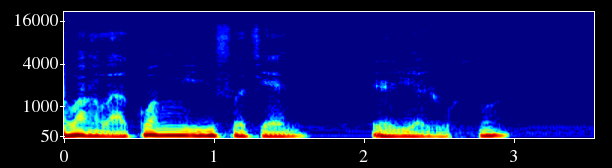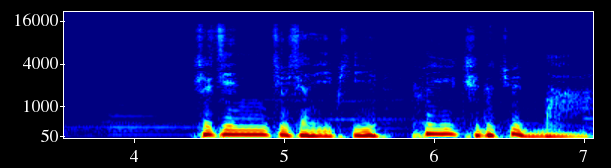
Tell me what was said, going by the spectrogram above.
却忘了光阴似箭，日月如梭。时间就像一匹飞驰的骏马，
